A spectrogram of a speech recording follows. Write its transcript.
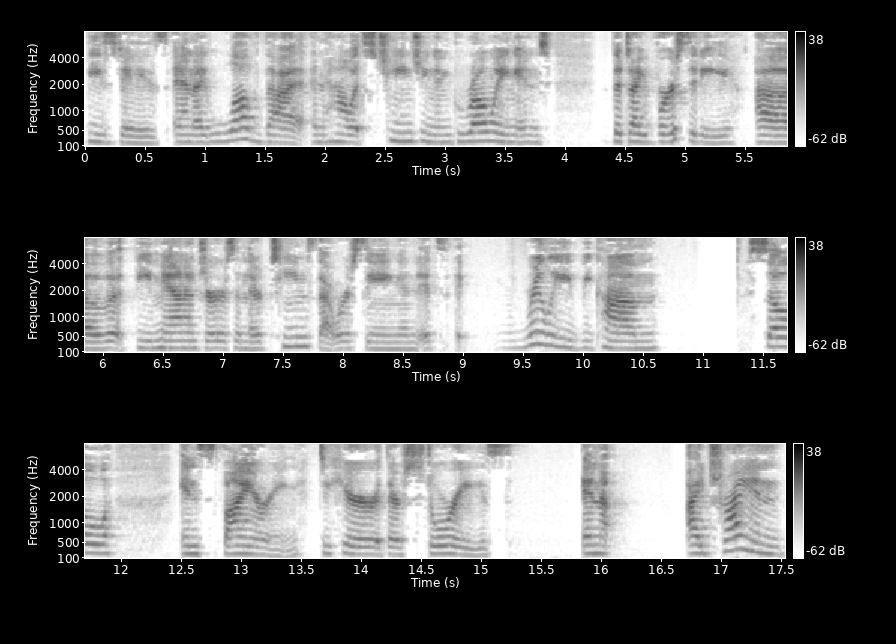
these days. And i love that and how it's changing and growing and the diversity of the managers and their teams that we're seeing. And it's really become so inspiring to hear their stories. And I try and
